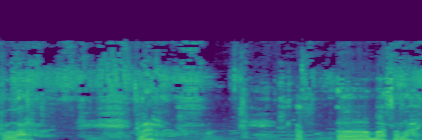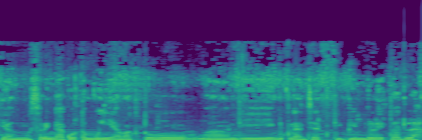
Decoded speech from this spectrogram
kelar. Kelar. Uh, masalah yang sering aku temui ya waktu uh, di ngajar di bimbel itu adalah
